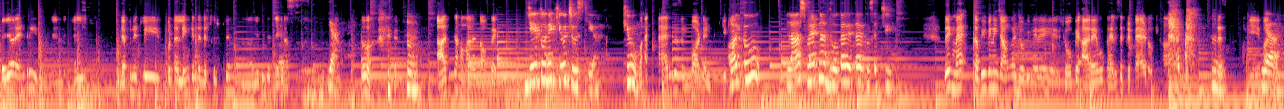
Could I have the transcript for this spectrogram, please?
fill your entries and I'll definitely put a link in the description uh, you can just check it out yeah तो आज का हमारा टॉपिक ये तूने क्यों चूज़ किया क्यों मैरिज इज़ इम्पोर्टेंट और तू लास्ट मिनट ना धोखा देता है तू सच्ची देख मैं कभी भी नहीं चाहूँगा जो भी मेरे शो पे आ रहे हैं वो पहले से प्रिपेयर्ड हो कि हाँ हम्म। ये बात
